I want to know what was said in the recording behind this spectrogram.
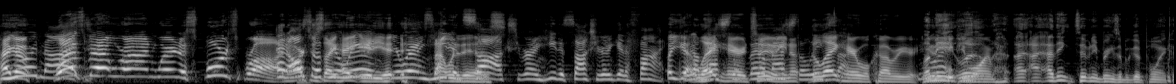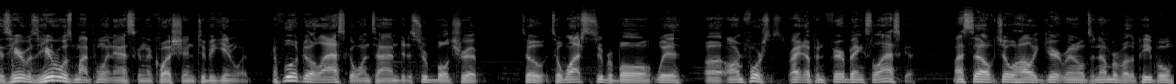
I go, You're not- "Why's Matt Ryan wearing a sports bra?" and Arch also, is if like, you're, "Hey, wearing, idiot, you're wearing it's not what it heated is." socks, you're wearing heated socks, you're going to get a fine. But you They got don't leg match hair the, too. they don't You match know, the the leg stuff. hair will cover your. Let me. keep you let- warm. I, I think Tiffany brings up a good point because here was here was my point asking the question to begin with. I flew up to Alaska one time, did a Super Bowl trip to to watch the Super Bowl with uh, Armed Forces, right up in Fairbanks, Alaska. Myself, Joe Holly, Garrett Reynolds, a number of other people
